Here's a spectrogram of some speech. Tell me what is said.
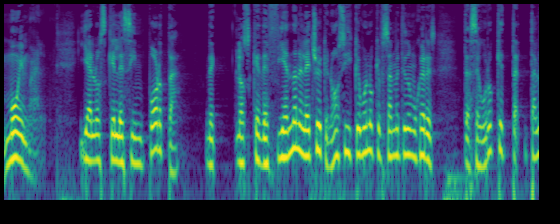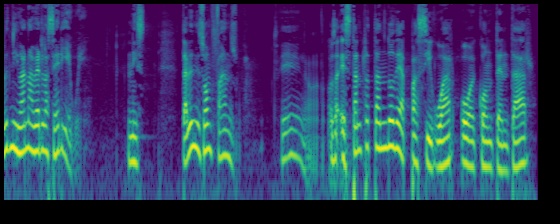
muy mal. Y a los que les importa, de los que defiendan el hecho de que no, sí, qué bueno que están metiendo mujeres, te aseguro que ta- tal vez ni van a ver la serie, güey. Ni, tal vez ni son fans, güey. Sí, no. O sea, están tratando de apaciguar o contentar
